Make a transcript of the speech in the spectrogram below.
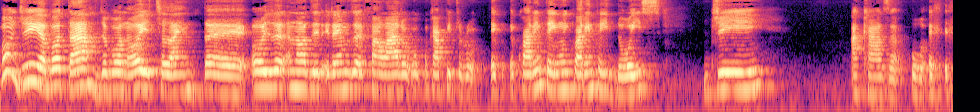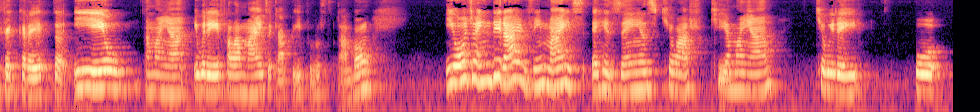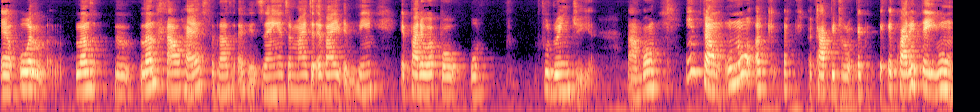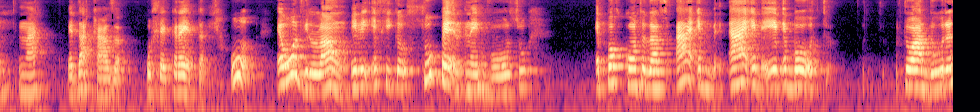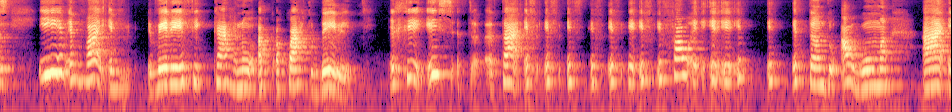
Bom dia, boa tarde, boa noite. É, hoje nós iremos é, falar o, o capítulo 41 e 42 de A Casa Secreta. E eu, amanhã, eu irei falar mais capítulos, tá bom? E hoje ainda irá vir mais é, resenhas que eu acho que amanhã que eu irei o, é, o lançar o resto das resenhas, mas vai vir para eu pôr o, tudo em dia, tá bom? Então, no capítulo é, é 41, na, é da casa o secreta, o, é o vilão, ele, fica super nervoso, é por conta das ah, é, ah, é, é, é toaduras e vai verificar no a, a quarto dele se está estando alguma a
